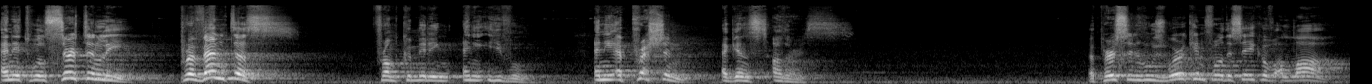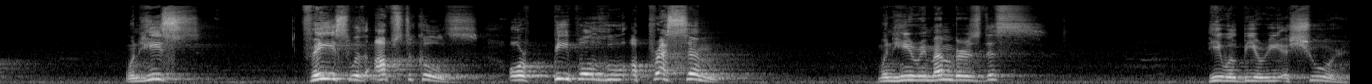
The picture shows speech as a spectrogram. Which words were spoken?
And it will certainly prevent us from committing any evil, any oppression against others. A person who's working for the sake of Allah, when he's faced with obstacles or people who oppress him, when he remembers this, he will be reassured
